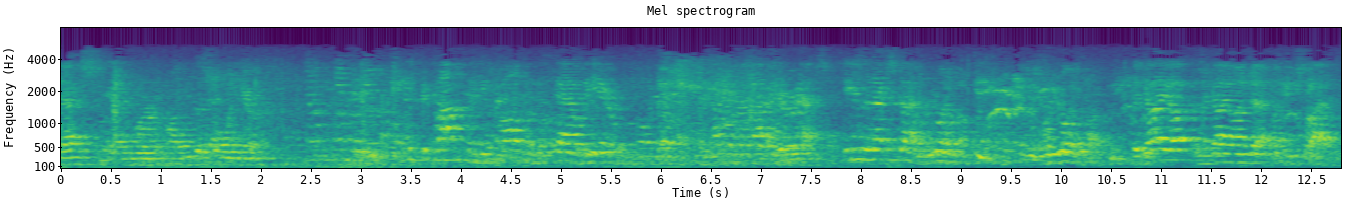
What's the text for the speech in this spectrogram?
next, and we're on this one here. Mr. Thompson, you called him, this guy over here. He's the next guy. We're doing, we're doing the guy up and the guy on deck on each side.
